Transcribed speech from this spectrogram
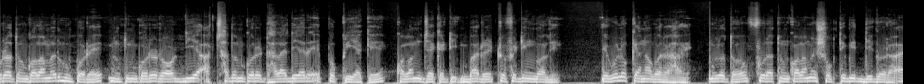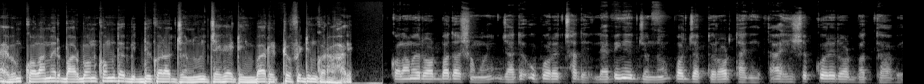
পুরাতন কলামের উপরে নতুন করে রড দিয়ে আচ্ছাদন করে ঢালাই দেওয়ার এই প্রক্রিয়াকে কলাম জ্যাকেটিং বা রেট্রোফিটিং বলে। এগুলো কেন করা হয়? মূলত পুরাতন কলামের শক্তি বৃদ্ধি করা এবং কলামের বারবন ক্ষমতা বৃদ্ধি করার জন্য জ্যাকেটিং বা রেট্রোফিটিং করা হয়। কলামে রড বাঁধার সময় যাতে উপরের ছাদে ল্যাপিংয়ের জন্য পর্যাপ্ত রড থাকে, তা হিসেব করে রড বাঁধতে হবে,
